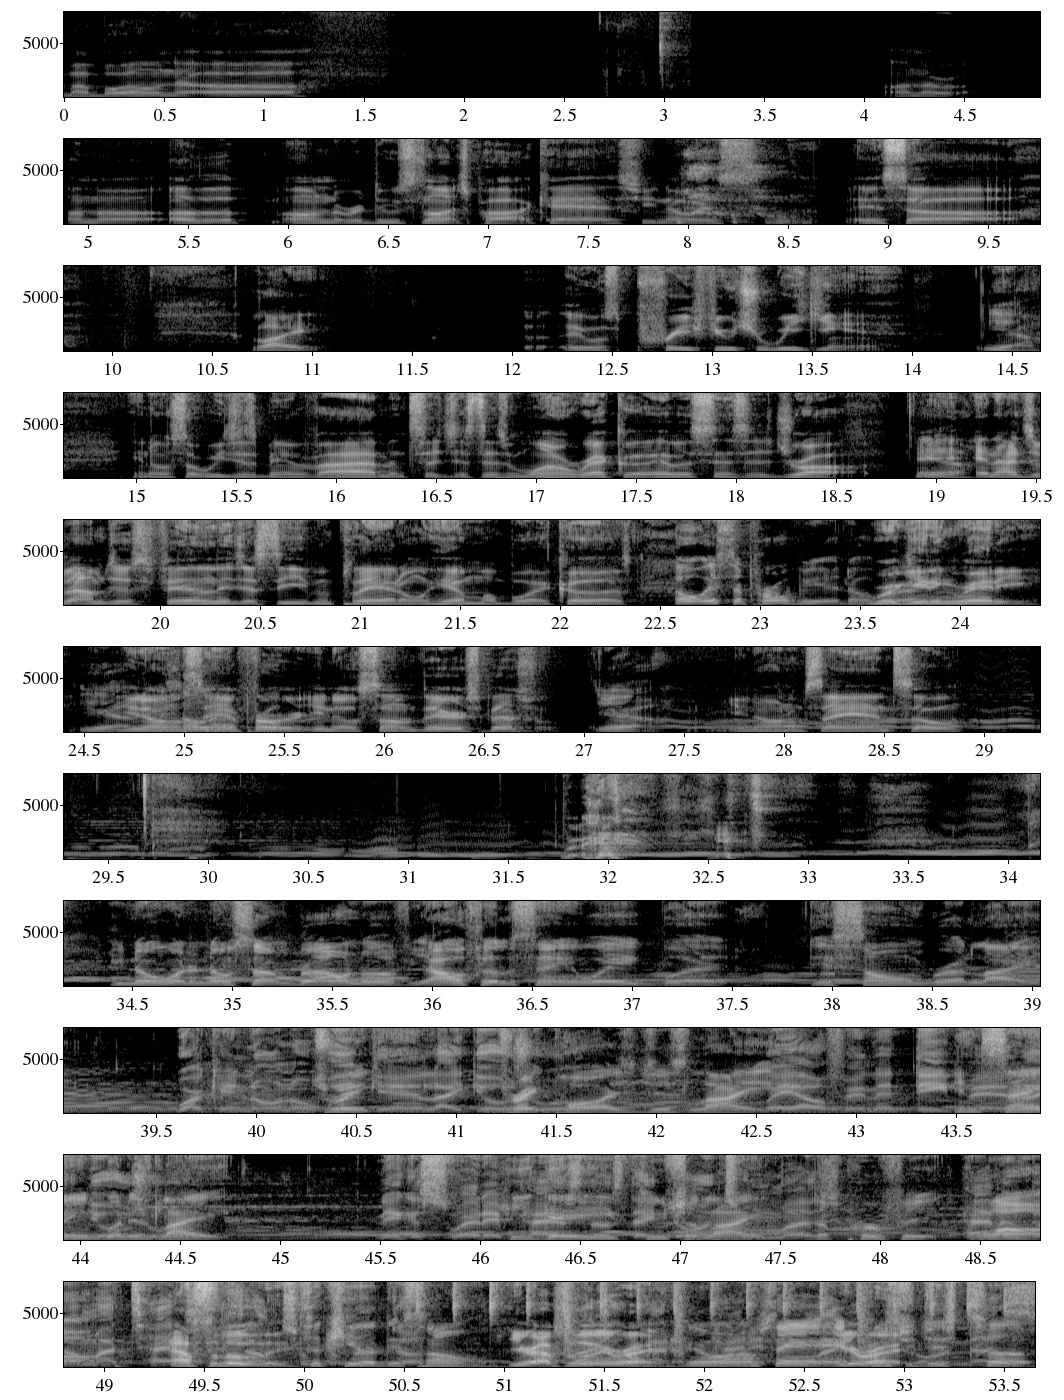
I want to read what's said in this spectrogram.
my boy on the uh on the on the other on the reduced lunch podcast you know it's it's uh like it was pre future weekend Yeah. you know so we just been vibing to just this one record ever since it dropped Yeah. and i just i'm just feeling it just to even play it on here my boy cuz Oh, it's appropriate though. we're bruh. getting ready Yeah, you know what i'm saying for you know something very special Yeah. you know what i'm saying so You know, want to know something, bro? I don't know if y'all feel the same way, but this song, bro, like Working on a Drake, weekend like usual. Drake part is just like Way off in the deep insane, like but it's like Niggas swear they he gave us, they Future like the perfect law Absolutely. To kill this song. you're absolutely right You know what I'm saying? And You're right. Just took.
